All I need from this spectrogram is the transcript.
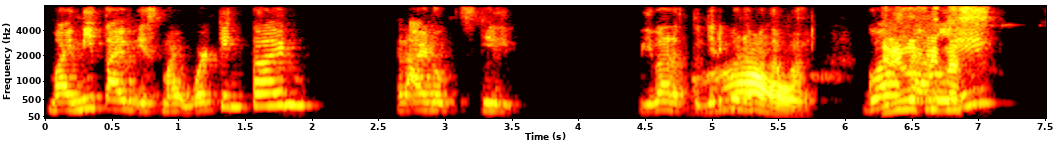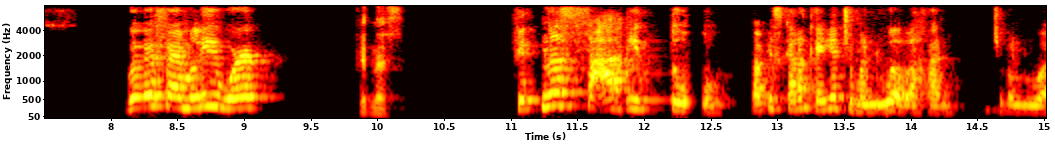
my me time is my working time, and I don't sleep. Gimana tuh? Jadi gue dapat apa? Gue Jadi lu fitness? family, gue family, work, Fitness. fitness saat itu. Tapi sekarang kayaknya cuma dua bahkan. Cuma dua.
